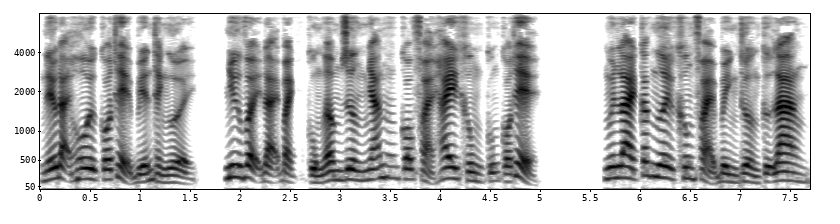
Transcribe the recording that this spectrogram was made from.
nếu đại hôi có thể biến thành người, như vậy đại bạch cùng âm dương nhãn có phải hay không cũng có thể. Nguyên lai like các ngươi không phải bình thường cự lang,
